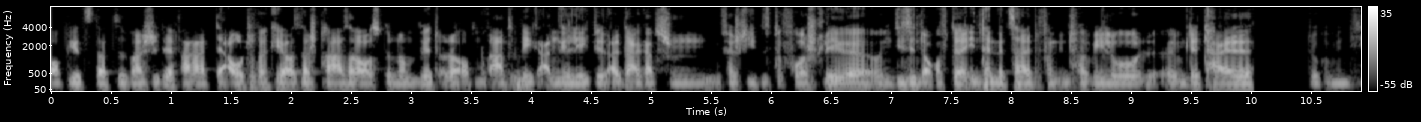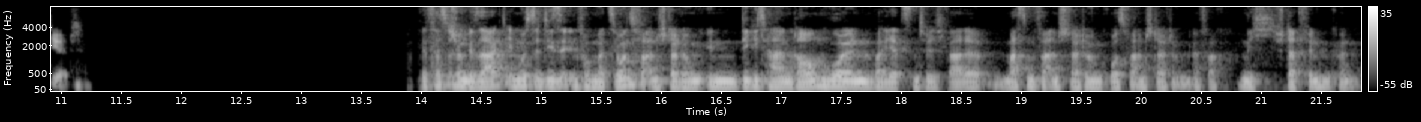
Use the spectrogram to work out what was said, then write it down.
ob jetzt da zum Beispiel der Fahrrad, der Autoverkehr aus der Straße rausgenommen wird oder ob ein Radweg angelegt wird. All da gab es schon verschiedenste Vorschläge und die sind auch auf der Internetseite von Infravelo im Detail dokumentiert. Jetzt hast du schon gesagt, ihr musstet diese Informationsveranstaltung in digitalen Raum holen, weil jetzt natürlich gerade Massenveranstaltungen, Großveranstaltungen einfach nicht stattfinden können.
